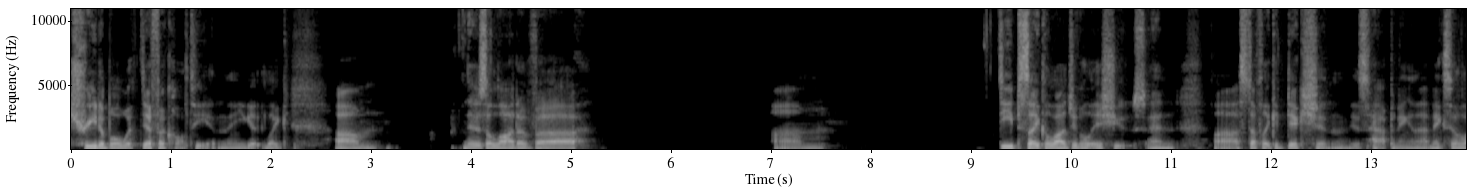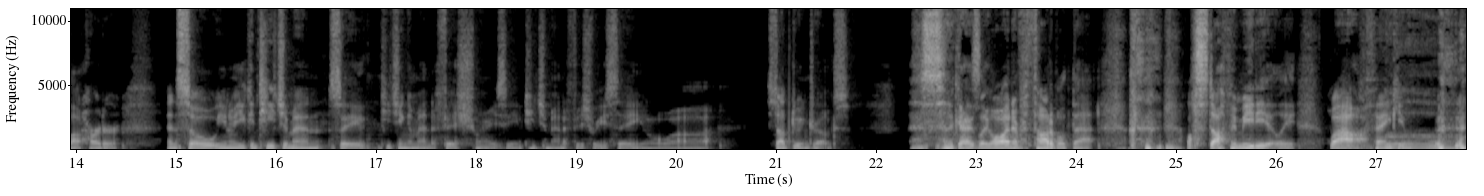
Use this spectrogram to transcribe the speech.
treatable with difficulty. And then you get like, um, there's a lot of uh, um, deep psychological issues and uh, stuff like addiction is happening and that makes it a lot harder. And so you know you can teach a man say teaching a man to fish where you say teach a man to fish where you say you know uh, stop doing drugs the guy's like oh i never thought about that. I'll stop immediately. Wow thank you. Oh.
